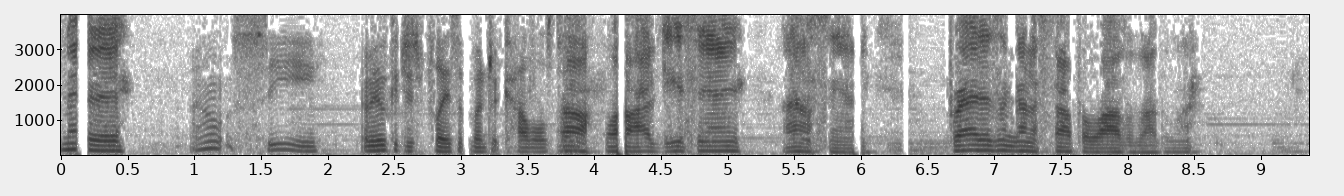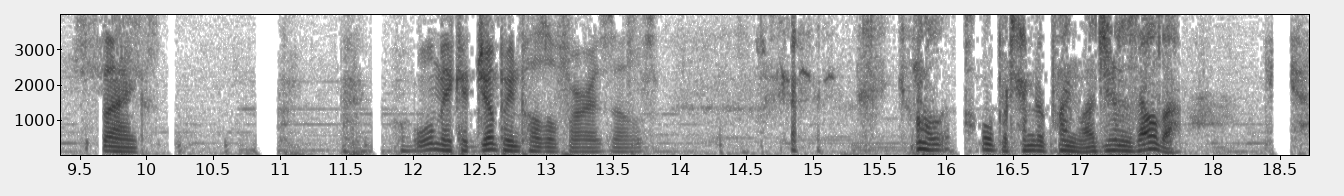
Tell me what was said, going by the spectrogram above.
Maybe. I don't see. I mean, we could just place a bunch of cobblestone. Oh well. I, do you see any? I don't see any. Brad isn't gonna stop the lava, by the way. Thanks. We'll make a jumping puzzle for ourselves. Oh, oh, pretend we're playing Legend of Zelda. Yeah.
